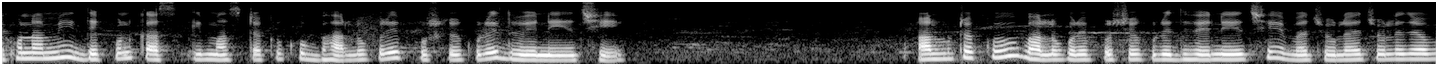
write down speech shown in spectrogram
এখন আমি দেখুন কাসকি মাছটাকে খুব ভালো করে পরিষ্কার করে ধুয়ে নিয়েছি। আলুটাকেও ভালো করে পরিষ্কার করে ধুয়ে নিয়েছি। এবার চুলায় চলে যাব।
